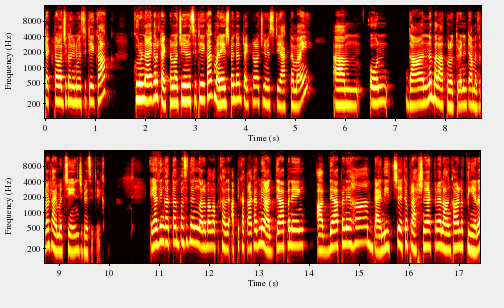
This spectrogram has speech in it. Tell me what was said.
ටෙක්නෝජිකල් නිවසිට එකක් කුරුණෑගල ටෙක්නෝජි නිවසිටිය එකක් මනේජ්මෙන්ටන් ටෙක්නෝජි නිවසිටියක් තමයි um, ඔවුන් දාන්න බලාපොරොත්තු වෙනට අමතර ක්ලයිම චේන්ජ් නිසිට එක ඒතින් ගත්තන් පස දැන් අරබං අපි කල අපි කතාකත්ම අධ්‍යාපනයෙන් අධ්‍යාපනය හා බැඳිච්ච එක ප්‍රශ්නයක් තම ලංකාවට තියෙන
